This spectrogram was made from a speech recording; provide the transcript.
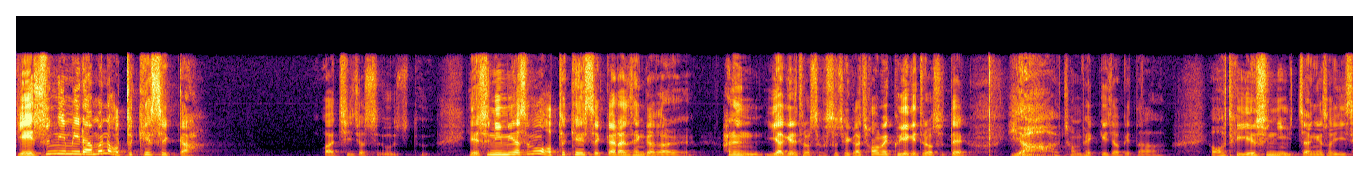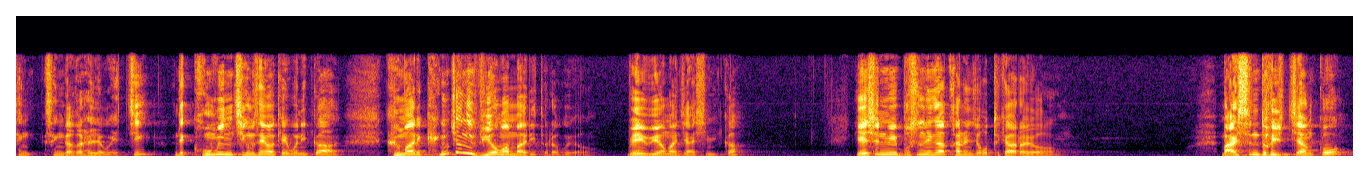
예수님이라면 어떻게 했을까? 와 지저스 예수님이었으면 어떻게 했을까라는 생각을 하는 이야기를 들었어요. 그래서 제가 처음에 그 얘기 들었을 때, 이야, 참 획기적이다. 어떻게 예수님 입장에서 이 생, 각을 하려고 했지? 근데 고민 지금 생각해 보니까 그 말이 굉장히 위험한 말이더라고요. 왜 위험한지 아십니까? 예수님이 무슨 생각하는지 어떻게 알아요? 말씀도 읽지 않고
